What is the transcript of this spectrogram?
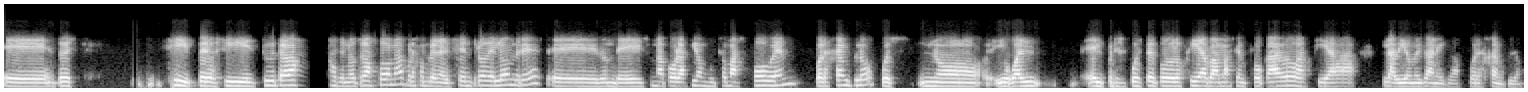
Entonces, sí, pero si tú trabajas en otra zona, por ejemplo, en el centro de Londres, eh, donde es una población mucho más joven, por ejemplo, pues no, igual el presupuesto de podología va más enfocado hacia la biomecánica, por ejemplo.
